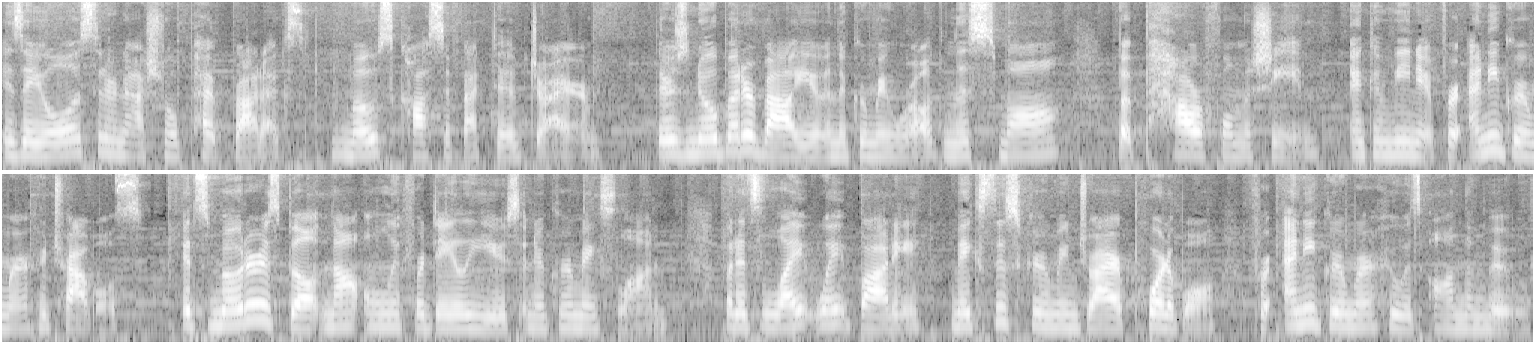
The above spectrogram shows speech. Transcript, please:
is Aeolus International Pet Products' most cost-effective dryer. There's no better value in the grooming world than this small but powerful machine and convenient for any groomer who travels. Its motor is built not only for daily use in a grooming salon, but its lightweight body makes this grooming dryer portable for any groomer who is on the move.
